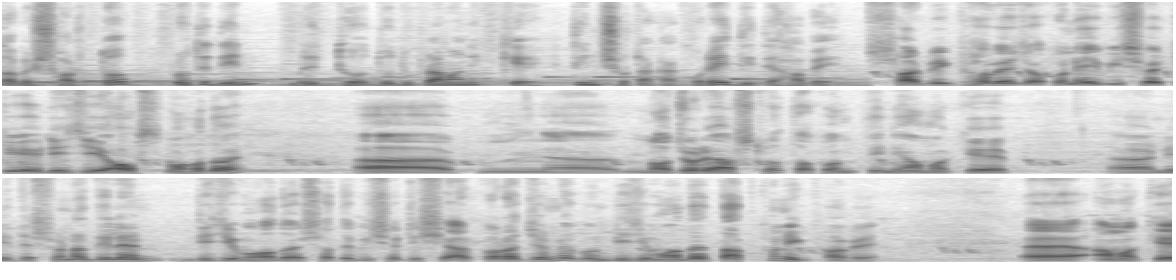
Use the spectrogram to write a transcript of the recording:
তবে শর্ত, প্রতিদিন বৃদ্ধ দুদু প্রামাণিককে তিনশো টাকা করে দিতে হবে। সার্বিকভাবে যখন এই বিষয়টি এডিজি অফস মহোদয় নজরে আসলো, তখন তিনি আমাকে নির্দেশনা দিলেন ডিজি মহোদয়ের সাথে বিষয়টি শেয়ার করার জন্য এবং ডিজি মহোদয় তাৎক্ষণিকভাবে আমাকে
